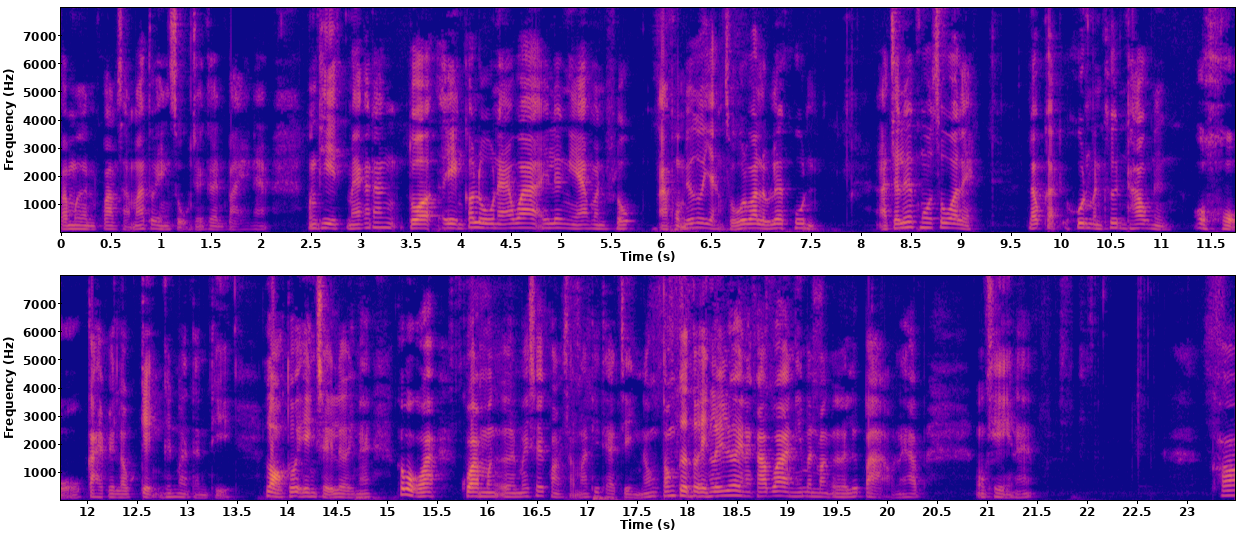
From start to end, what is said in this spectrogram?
ประเมินความสามารถตัวเองสูงจนเกินไปนะบางทีแม้กระทั่งตัวเองก็รู้นะว่าไอ้เรื่องนี้มันฟลุกอะผมยกตัวอย่างสมมติว่าเราเลือกหุ้น อาจจะเลือกโมซัวเลย แล้วกัดหุ้นมันขึ้นเท่าหนึ่งโอ้โห กลายเป็นเราเก่งขึ้นมาทันที หลอกตัวเองเฉยเลยนะเขาบอกว่าความบังเอิญไม่ใช่ความสามารถที่แท้จริง ต้องต้องเตือนตัวเองเรื่อยๆนะครับว่านี้มันบังเอิญหรือเปล่านะครับ โอเคนะ ข้อ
